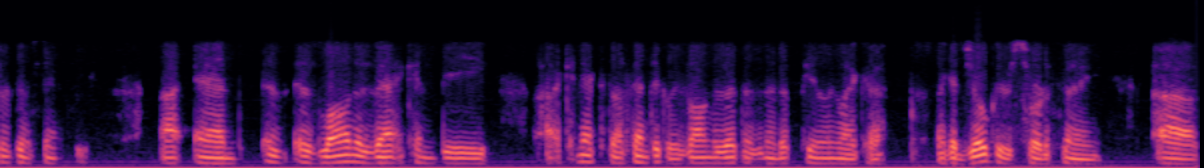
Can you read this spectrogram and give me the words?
circumstances. Uh, and as, as long as that can be uh, connected authentically, as long as that doesn't end up feeling like a like a Joker sort of thing, uh,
